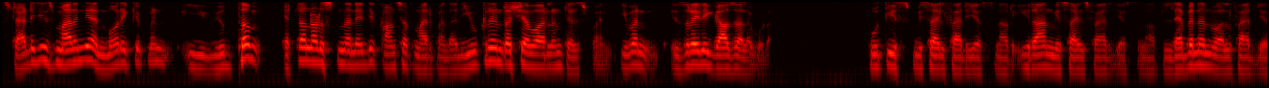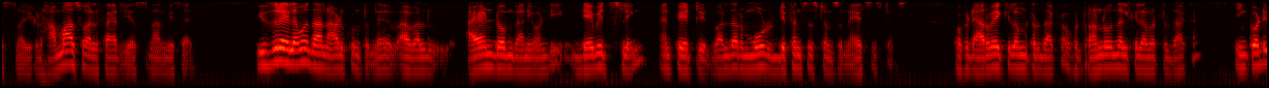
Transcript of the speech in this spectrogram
స్ట్రాటజీస్ మారింది అండ్ మోర్ ఎక్విప్మెంట్ ఈ యుద్ధం ఎట్లా నడుస్తుంది అనేది కాన్సెప్ట్ మారిపోయింది. అది యూక్రెయిన్ రష్యా వార్లను తెలిసిపోయింది. ఈవెన్ ఇజ్రాయలీ గాజాలో కూడా. హూతీస్ మిసైల్ ఫైర్ చేస్తున్నారు ఇరాన్ మిసైల్స్ ఫైర్ చేస్తున్నారు లెబనన్ వాళ్ళు ఫైర్ చేస్తున్నారు ఇక్కడ హమాస్ వాళ్ళు ఫైర్ చేస్తున్నారు మిసైల్స్ ఇజ్రాయెల్ ఏమో దాన్ని ఆడుకుంటుంది. వాళ్ళు ఐరన్ డోమ్ కానివ్వండి డేవిడ్ స్లింగ్ అండ్ పేట్రియట్ వాళ్ళ దగ్గర మూడు డిఫెన్స్ సిస్టమ్స్ ఉన్నాయి ఎయిర్ సిస్టమ్స్ ఒకటి అరవై కిలోమీటర్ దాకా ఒకటి రెండు వందల కిలోమీటర్ల దాకా. ఇంకోటి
